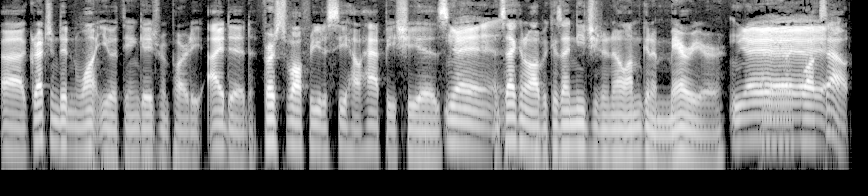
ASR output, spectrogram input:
uh, Gretchen didn't want you at the engagement party. I did. First of all, for you to see how happy she is. Yeah, yeah, yeah. And second of all, because I need you to know I'm going to marry her. Yeah, And yeah, he, like, yeah, walks out.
